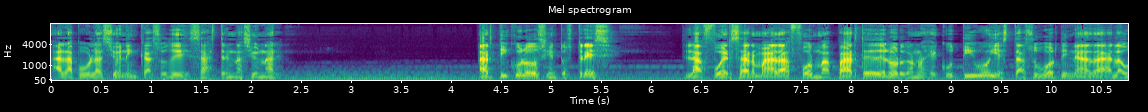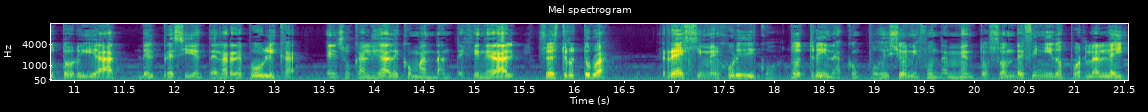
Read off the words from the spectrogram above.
a la población en caso de desastre nacional. Artículo 213. La Fuerza Armada forma parte del órgano ejecutivo y está subordinada a la autoridad del presidente de la República en su calidad de comandante general. Su estructura, régimen jurídico, doctrina, composición y fundamentos son definidos por la ley,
